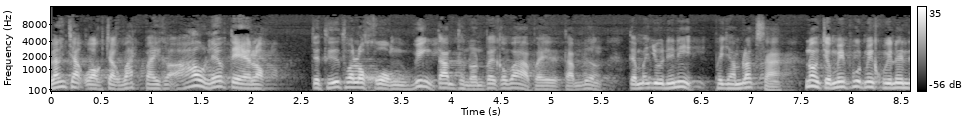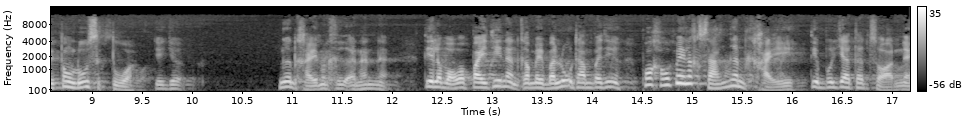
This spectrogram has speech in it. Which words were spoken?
หลังจากออกจากวัดไปก็เอ้าแล้วแต่หรอก จะถือโทรโขงวิ่งตามถนนไปก็ว่าไปตามเรื่อง แต่มาอยู่ในนี่พยายามรักษา นอกจากไม่พูดไม่คุยเลยต้องรู้สึกตัวเยอะๆเงื่อนไขมันคืออันนั้นเนี่ยที่เราบอกว่าไปที่นั่นก็ไม่บรรลุทำไปที่เพราะเขาไม่รักษาเงื่อนไข ที่พุทธเจ้าท่านสอนไง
